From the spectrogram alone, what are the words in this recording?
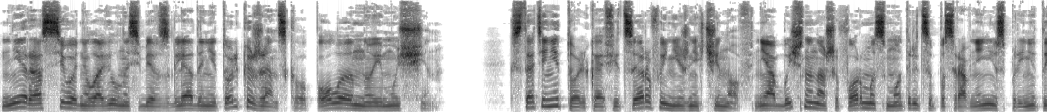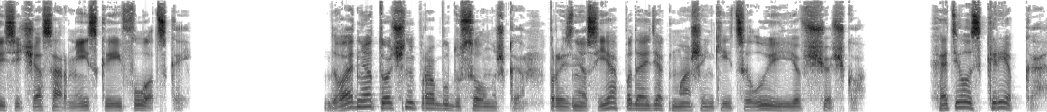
Не раз сегодня ловил на себе взгляды не только женского пола, но и мужчин. Кстати, не только офицеров и нижних чинов. Необычно наша форма смотрится по сравнению с принятой сейчас армейской и флотской. «Два дня точно пробуду, солнышко», — произнес я, подойдя к Машеньке и целуя ее в щечку. Хотелось крепко,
